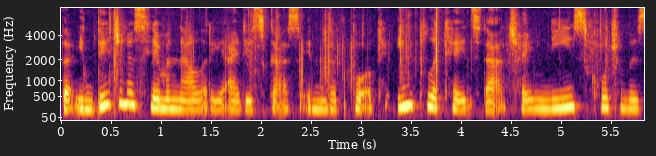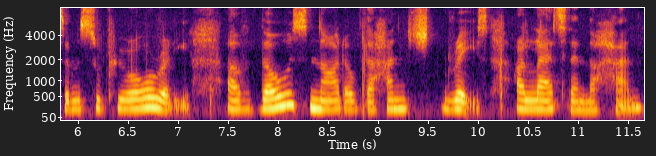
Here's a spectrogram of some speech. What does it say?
the indigenous liminality I discuss in the book implicates that Chinese culturalism's superiority of those not of the Han race are less than the Han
